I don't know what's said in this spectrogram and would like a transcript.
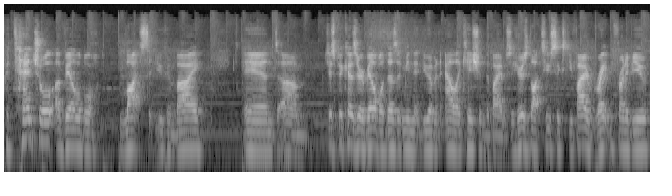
potential available lots that you can buy. And um, just because they're available doesn't mean that you have an allocation to buy them. So here's lot 265 right in front of you.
